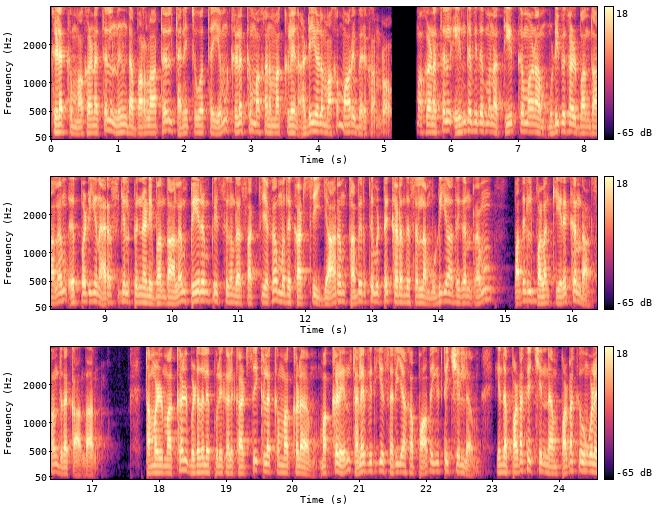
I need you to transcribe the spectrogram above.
கிழக்கு மாகாணத்தில் நீண்ட வரலாற்றில் தனித்துவத்தையும் கிழக்கு மாகாண மக்களின் அடையாளமாக மாறி வருகின்றோம் மாகாணத்தில் எந்தவிதமான தீர்க்கமான முடிவுகள் வந்தாலும் எப்படியின் அரசியல் பின்னணி வந்தாலும் பேரம் பேசுகின்ற சக்தியாக முது கட்சி யாரும் தவிர்த்துவிட்டு கடந்து செல்ல முடியாது என்றும் பதில் வழங்கியிருக்கின்றார் சந்திரகாந்தான். தமிழ் மக்கள் விடுதலை புலிகள் கட்சி கிழக்கு மக்கள மக்களின் தலைவிதியை சரியாக பாதையிட்டு செல்லும். இந்த படகு சின்னம் படகு உங்களை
